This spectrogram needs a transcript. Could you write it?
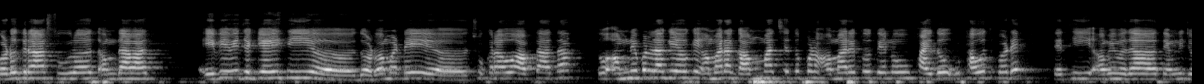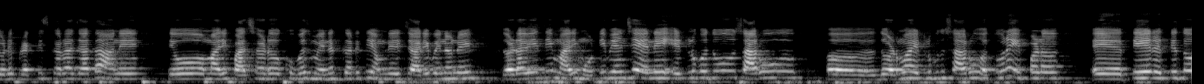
વડોદરા, સુરત, અમદાવાદ એવી એવી જગ્યાએથી દોડવા માટે છોકરાઓ આવતા હતા. તો અમને પણ લાગે કે અમારા ગામમાં છે તો પણ અમારે તો તેનો ફાયદો ઉઠાવવો જ પડે. તેથી અમે બધા તેમની જોડે પ્રેક્ટિસ કરવા જતા અને તેઓ અમારી પાછળ ખૂબ જ મહેનત કરી હતી. અમને ચારે બહેનોને દોડાવી હતી. મારી મોટી બહેન છે એને એટલું બધું સારું દોડમાં એટલું બધું સારું હતું નહીં, પણ એ તે તે તો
